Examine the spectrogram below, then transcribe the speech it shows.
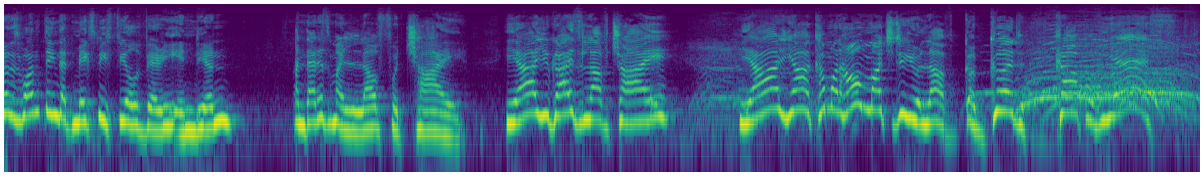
know, there's one thing that makes me feel very Indian, and that is my love for chai. Yeah, you guys love chai? Yeah, yeah. Come on, how much do you love a good cup of yes,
